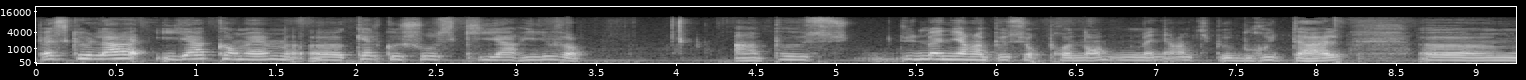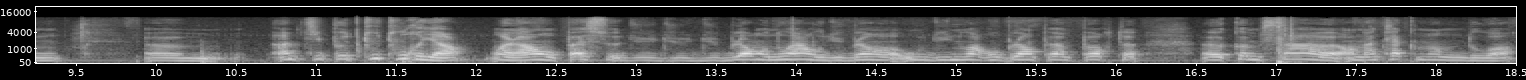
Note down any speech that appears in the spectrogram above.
Parce que là, il y a quand même quelque chose qui arrive d'une manière un peu surprenante, d'une manière un petit peu brutale, euh, euh, un petit peu tout ou rien. Voilà, on passe du, blanc au noir ou du blanc ou du noir au blanc, peu importe, euh, comme ça en un claquement de doigts.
